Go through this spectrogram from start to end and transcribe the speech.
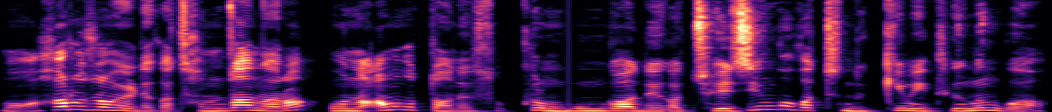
뭐 하루 종일 내가 잠자느라 오늘 아무것도 안 했어. 그럼 뭔가 내가 죄진 것 같은 느낌이 드는 거야.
